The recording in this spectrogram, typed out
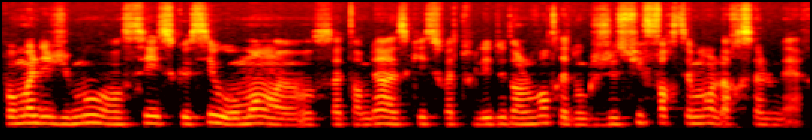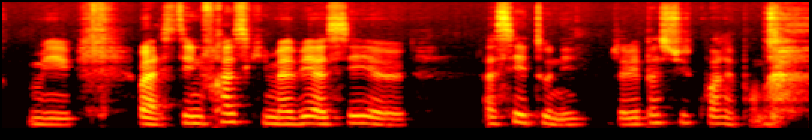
pour moi, les jumeaux, on sait ce que c'est, ou au moins, euh, on s'attend bien à ce qu'ils soient tous les deux dans le ventre, et donc je suis forcément leur seule mère. Mais voilà, c'était une phrase qui m'avait assez, euh, assez étonnée. J'avais pas su quoi répondre.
